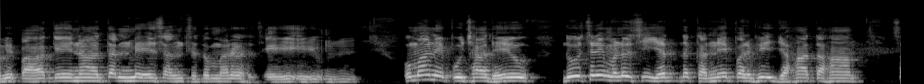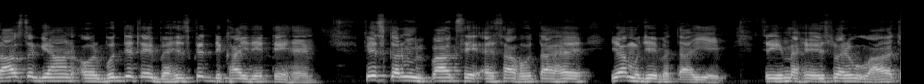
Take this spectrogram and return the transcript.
विपाकेन तन्मे संस्कृतमर्हसी उमा ने पूछा, देव, दूसरे मनुष्य यत्न करने पर भी जहाँ तहाँ शास्त्र ज्ञान और बुद्धि से बहिष्कृत दिखाई देते हैं किस कर्म विपाक से ऐसा होता है, यह मुझे बताइए। श्री महेश्वर उवाच।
